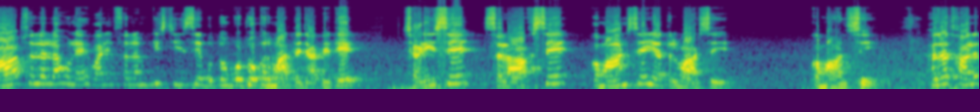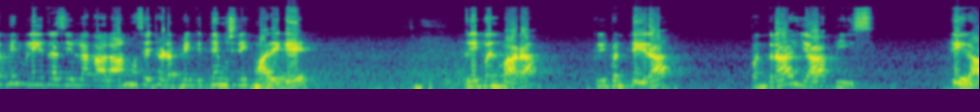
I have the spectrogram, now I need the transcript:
आप सल्लल्लाहु अलैहि वसल्लम किस चीज़ से बुतों को ठोकर मारते जाते थे? छड़ी से, सलाख से, कमान से या तलवार से? कमान से। हज़रत खालिद बिन वलीद रज़ी अल्लाह से झड़प में कितने मुशरक मारे गए? करीबन बारह, करीबन तेरह, पंद्रह या बीस? तेरह।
